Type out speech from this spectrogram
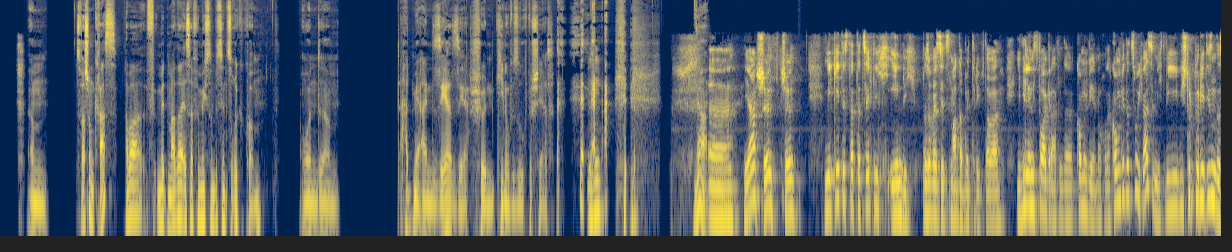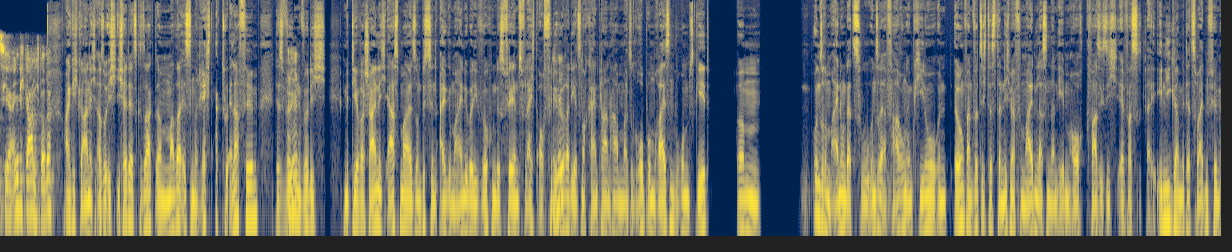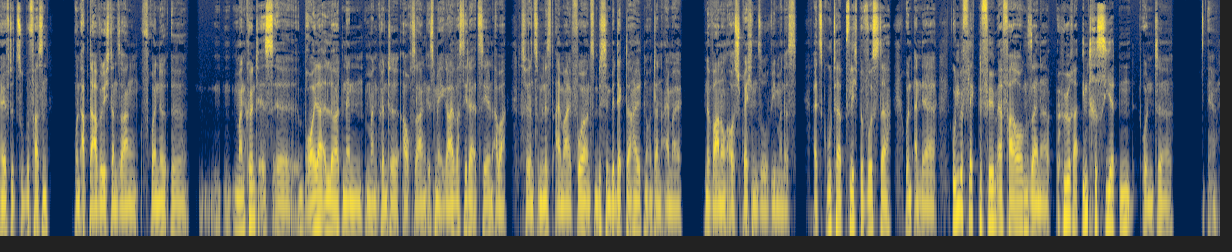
Ähm, es war schon krass, aber mit Mother ist er für mich so ein bisschen zurückgekommen und ähm, hat mir einen sehr, sehr schönen Kinobesuch beschert. Mhm. ja. Äh, ja, schön, schön. Mir geht es da tatsächlich ähnlich. Also was jetzt Mother betrifft, aber ich will ja nicht vorgreifen, da kommen wir noch. Oder kommen wir dazu? Ich weiß ja nicht. Wie, wie strukturiert ist denn das hier? Eigentlich gar nicht, oder? Eigentlich gar nicht. Also ich, ich hätte jetzt gesagt, äh, Mother ist ein recht aktueller Film. Deswegen mhm. würde ich mit dir wahrscheinlich erstmal so ein bisschen allgemein über die Wirkung des Films, vielleicht auch für die mhm. Hörer, die jetzt noch keinen Plan haben, mal so grob umreißen, worum es geht. Ähm, unsere Meinung dazu, unsere Erfahrung im Kino und irgendwann wird sich das dann nicht mehr vermeiden lassen, dann eben auch quasi sich etwas inniger mit der zweiten Filmhälfte zu befassen. Und ab da würde ich dann sagen, Freunde, äh, man könnte es äh, Broiler Alert nennen, man könnte auch sagen, ist mir egal, was die da erzählen, aber dass wir dann zumindest einmal vorher uns ein bisschen bedeckter halten und dann einmal eine Warnung aussprechen, so wie man das als guter, pflichtbewusster und an der unbefleckten Filmerfahrung seiner Hörer interessierten und äh, ja,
